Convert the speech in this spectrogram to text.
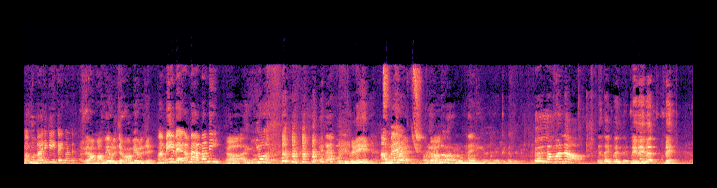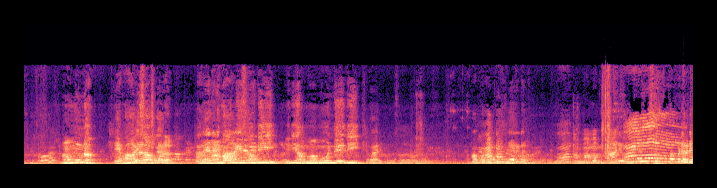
മമ്മു ഭാര്യക്ക് ഈ കൈ കൊണ്ട് ആ മാമിയെ വിളിച്ചേ മാമിയെ വിളിച്ചേ. മമ്മി വേഗം വാ മമ്മി. ആ, അയ്യോ. എടി അമ്മേ. അമ്മ ആ. ആരും പപ്പട എവിടെ?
